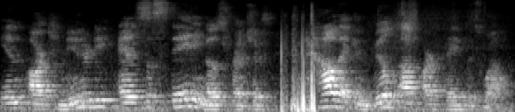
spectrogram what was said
in our community and sustaining those friendships and how that can build up our faith as well?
